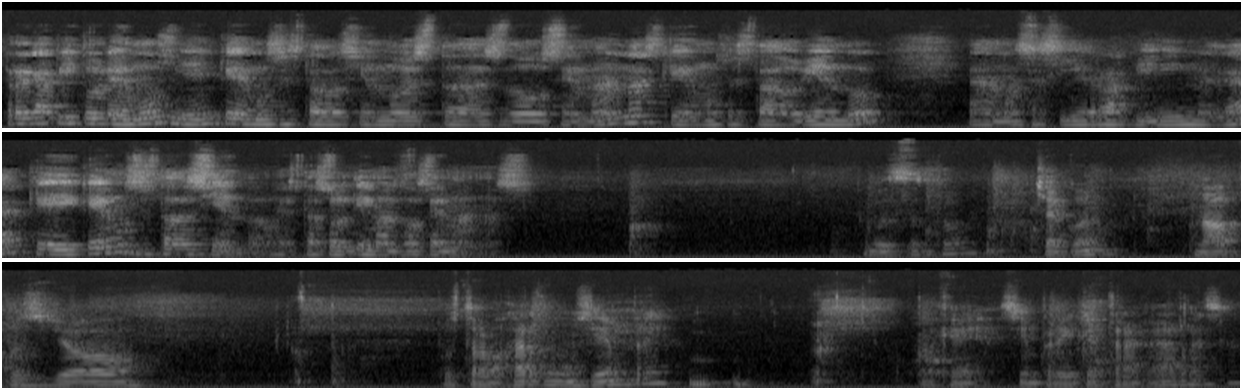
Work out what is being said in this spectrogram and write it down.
recapitulemos bien qué hemos estado haciendo estas dos semanas, que hemos estado viendo, nada más así rapidín, ¿verdad? ¿Qué, qué hemos estado haciendo estas últimas dos semanas? ¿Gustas tú? ¿Chacón? No, pues yo. Pues trabajar como siempre. Porque siempre hay que tragar, raza.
